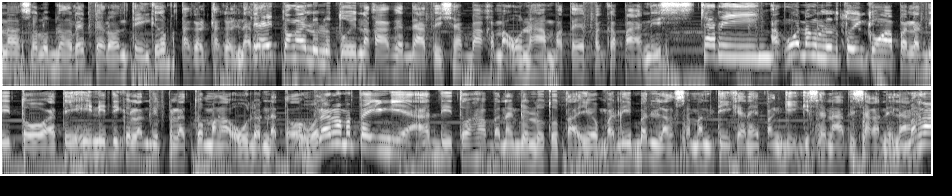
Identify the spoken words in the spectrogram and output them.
na sa loob ng rep pero ang tingin ko matagal-tagal na rin. Kaya ito nga lulutuin na kagad natin siya baka maunahan pa tayo pagkapanis. Charing! Ang unang lulutuin ko nga pala dito at iinitin ko lang din pala itong mga ulam na to. Wala naman tayong i-add dito habang nagluluto tayo maliban lang sa mantika na ipanggigisa natin sa kanila. Mga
